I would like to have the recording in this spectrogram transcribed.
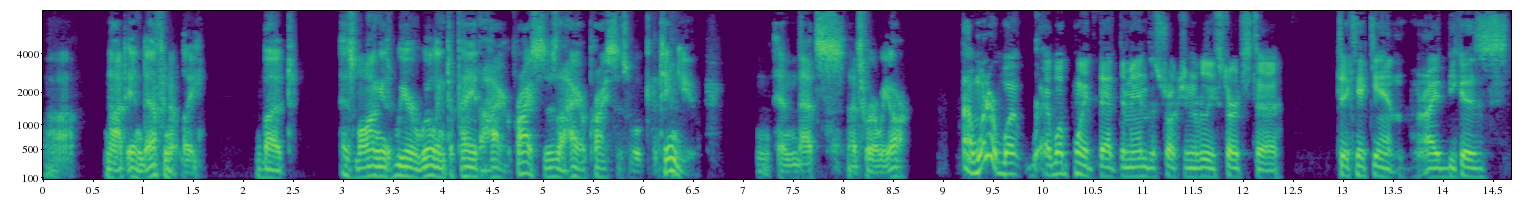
Uh, not indefinitely. But as long as we are willing to pay the higher prices, the higher prices will continue. And that's that's where we are. I wonder what at what point that demand destruction really starts to to kick in, right? Because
